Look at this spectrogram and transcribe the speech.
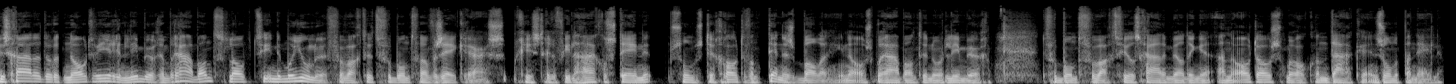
De schade door het noodweer in Limburg en Brabant loopt in de miljoenen, verwacht het Verbond van Verzekeraars. Gisteren vielen hagelstenen, soms ter grootte van tennisballen in Oost-Brabant en Noord-Limburg. Het verbond verwacht veel schademeldingen aan auto's, maar ook aan daken en zonnepanelen.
